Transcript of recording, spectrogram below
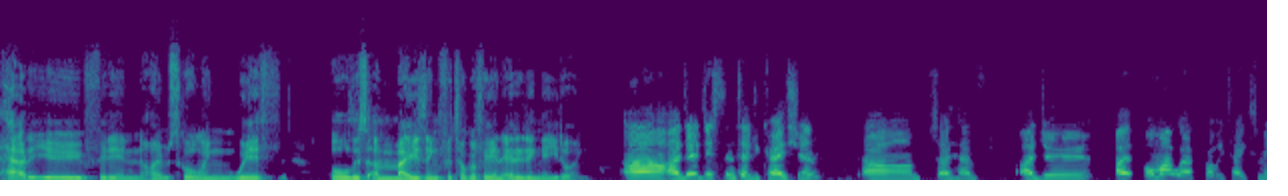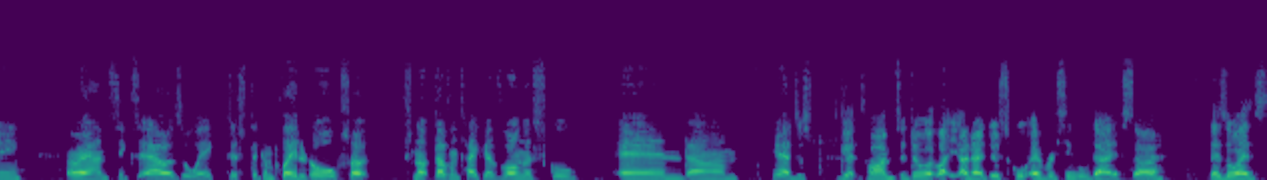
how do you fit in homeschooling with all this amazing photography and editing that you're doing? Uh, I do distance education. Um, so I have, I do, I, all my work probably takes me around six hours a week just to complete it all. So it's not, doesn't take as long as school. And, um, yeah, just get time to do it. Like, I don't do school every single day. So there's always,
